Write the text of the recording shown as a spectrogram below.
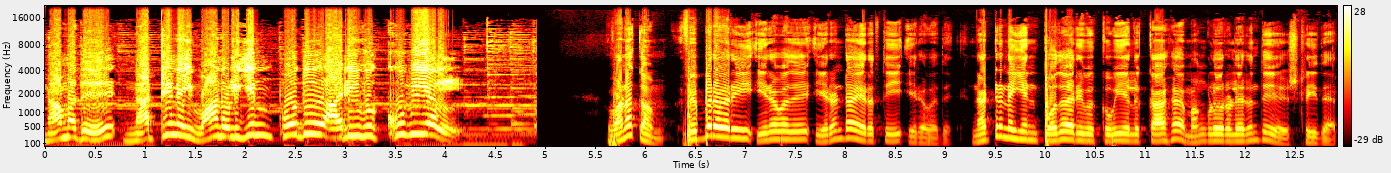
நமது நற்றினை வானொலியின் பொது அறிவு குவியல். வணக்கம். பிப்ரவரி இருபது இரண்டாயிரத்தி இருபது. நற்றினையின் பொது அறிவு குவியலுக்காக மங்களூரிலிருந்து ஸ்ரீதர்.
